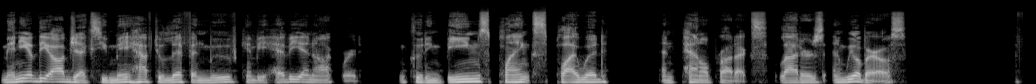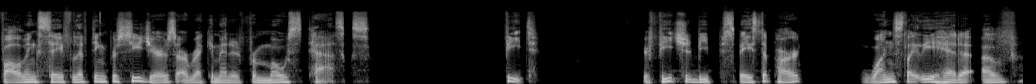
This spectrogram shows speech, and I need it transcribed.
Many of the objects you may have to lift and move can be heavy and awkward, including beams, planks, plywood, and panel products, ladders, and wheelbarrows. The following safe lifting procedures are recommended for most tasks. Feet. Your feet should be spaced apart, one slightly ahead of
